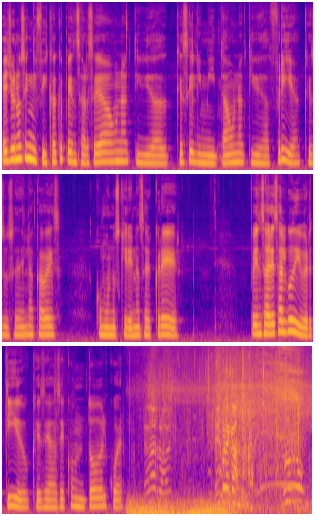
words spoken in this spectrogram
Ello no significa que pensar sea una actividad que se limita a una actividad fría que sucede en la cabeza, como nos quieren hacer creer. Pensar es algo divertido que se hace con todo el cuerpo. Te agarro, ¿eh? Ven para acá. No, no.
